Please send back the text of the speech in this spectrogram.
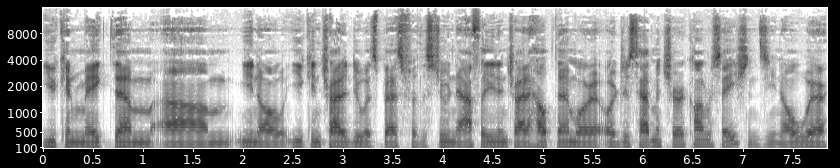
you can make them, um, you know, you can try to do what's best for the student athlete and try to help them or, or just have mature conversations, you know, where,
